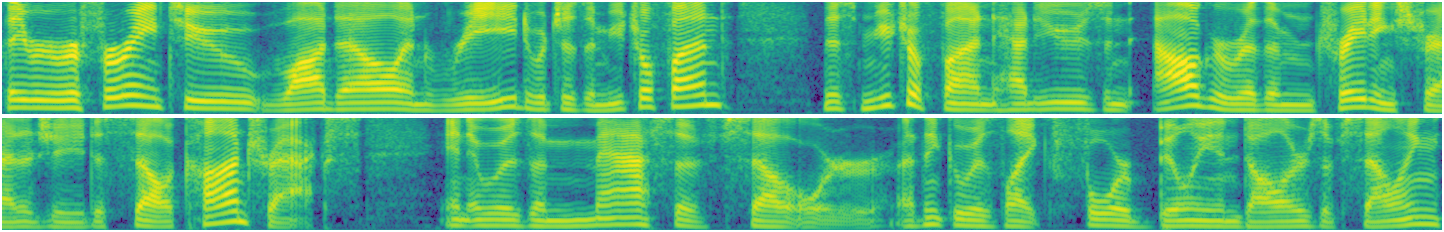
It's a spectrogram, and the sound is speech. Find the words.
they were referring to Waddell and Reed, which is a mutual fund this mutual fund had used an algorithm trading strategy to sell contracts, and it was a massive sell order. I think it was like $4 billion of selling.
